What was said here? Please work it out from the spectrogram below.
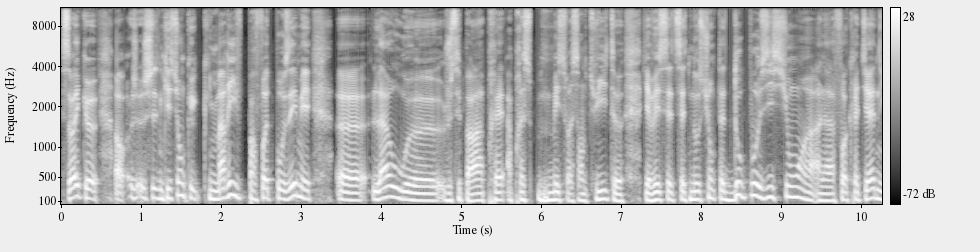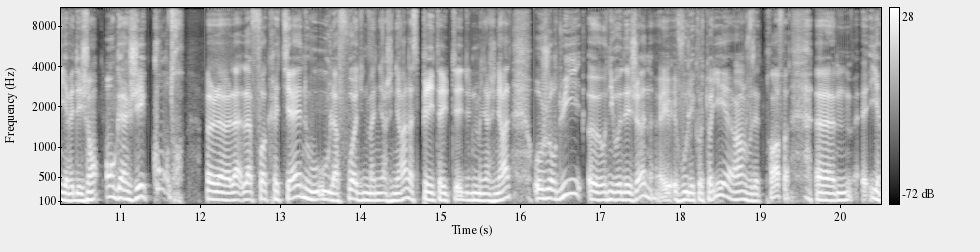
C'est vrai que, c'est une question qui m'arrive parfois de poser, mais là où, je sais pas, après, après mai 68, il y avait cette, cette notion peut-être opposition à la foi chrétienne. Il y avait des gens engagés contre euh, la, foi chrétienne ou, la foi d'une manière générale, la spiritualité d'une manière générale. Aujourd'hui, euh, au niveau des jeunes, et vous les côtoyez, hein, vous êtes prof, euh, il y a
